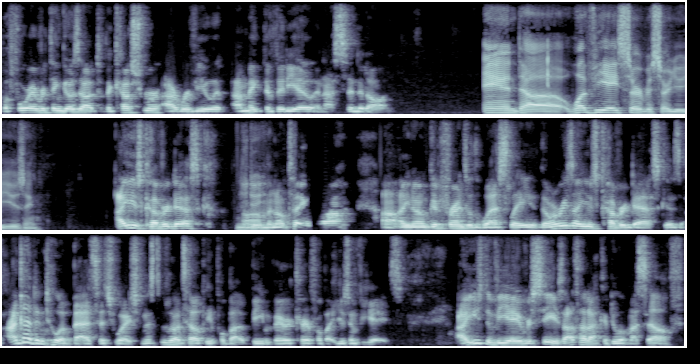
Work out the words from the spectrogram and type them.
Before everything goes out to the customer, I review it, I make the video, and I send it on. And uh, what VA service are you using? I use CoverDesk, um, and I'll tell you why. Uh, you know, I'm good friends with Wesley. The only reason I use CoverDesk is I got into a bad situation. This is what I tell people about being very careful about using VAs. I used a VA overseas. I thought I could do it myself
